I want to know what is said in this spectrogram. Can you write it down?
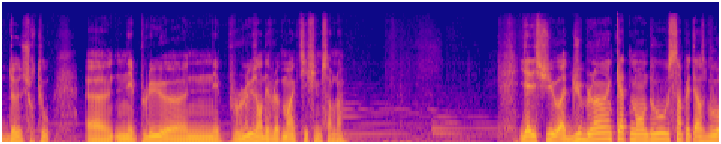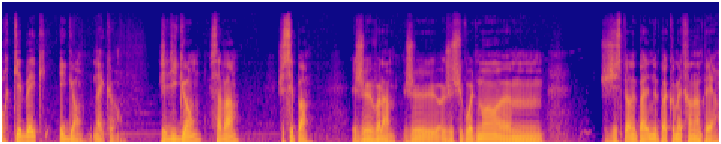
2 surtout, n'est plus, n'est plus en développement actif il me semble. Hein. Il y a des studios à Dublin, Katmandou, Saint-Pétersbourg, Québec et Gand. D'accord. J'ai dit Gand, ça va? Je sais pas je voilà, je, je suis complètement. Euh, j'espère ne pas, ne pas commettre un impair.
